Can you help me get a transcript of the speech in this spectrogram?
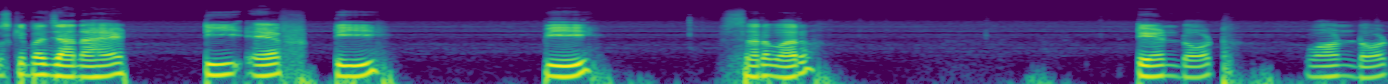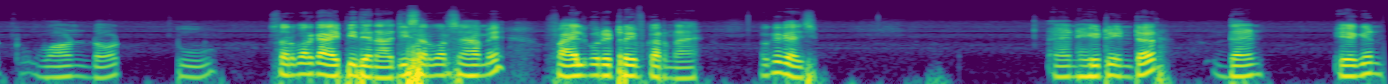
उसके बाद जाना है T F T P server ten dot one dot one dot two server का आईपी देना है। जिस सर्वर से हमें फ़ाइल को रिट्रीव करना है। Okay guys and hit enter then again,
